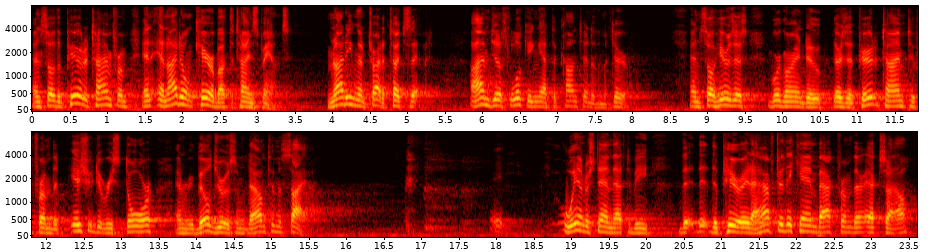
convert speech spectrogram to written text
And so the period of time from, and, and I don't care about the time spans. I'm not even going to try to touch that. I'm just looking at the content of the material. And so here's this we're going to, there's a period of time to, from the issue to restore and rebuild Jerusalem down to Messiah. We understand that to be the, the, the period after they came back from their exile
